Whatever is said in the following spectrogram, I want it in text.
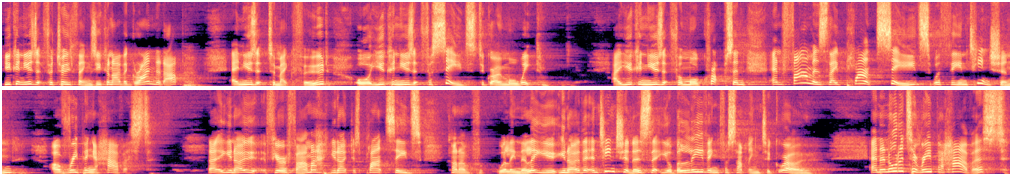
you can use it for two things. You can either grind it up and use it to make food, or you can use it for seeds to grow more wheat. Uh, you can use it for more crops. And, and farmers, they plant seeds with the intention of reaping a harvest. You know, if you're a farmer, you don't just plant seeds kind of willy nilly. You, you know, the intention is that you're believing for something to grow. And in order to reap a harvest,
